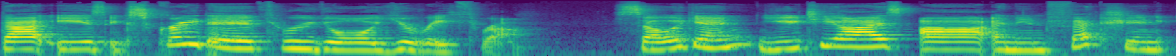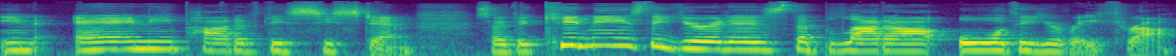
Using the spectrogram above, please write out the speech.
that is excreted through your urethra. So, again, UTIs are an infection in any part of this system. So, the kidneys, the ureters, the bladder, or the urethra.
